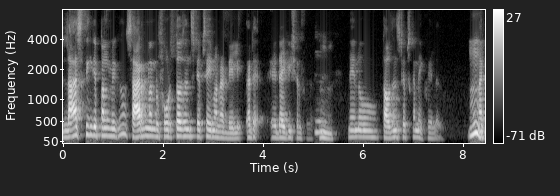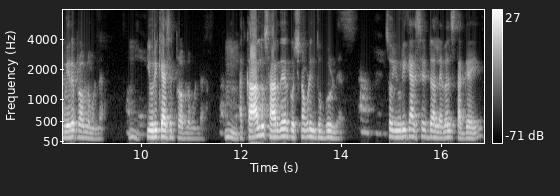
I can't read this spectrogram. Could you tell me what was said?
లాస్ట్ థింగ్ చెప్పాలి మీకు. సార్ నన్ను ఫోర్ థౌసండ్ స్టెప్స్ వేయమన్నాడు డైలీ. అంటే డైటీషియన్ Hmm. నేను థౌసండ్ స్టెప్స్ కన్నా ఎక్కువ వెళ్ళదు మ్మ్. నాకు వేరే ప్రాబ్లం ఉండే. యూరిక్ యాసిడ్ ప్రాబ్లం ఉండే. ఆ కాళ్ళు సార్ దగ్గరకు వచ్చినప్పుడు ఇంత ఉబ్బు ఉండే. సో యూరిక్ యాసిడ్ లెవెల్స్ తగ్గాయి.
